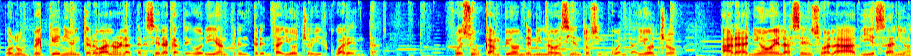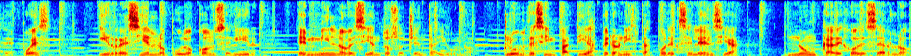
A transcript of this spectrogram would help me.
con un pequeño intervalo en la tercera categoría entre el 38 y el 40. Fue subcampeón de 1958, arañó el ascenso a la A 10 años después y recién lo pudo conseguir en 1981. Club de simpatías peronistas por excelencia, nunca dejó de serlo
